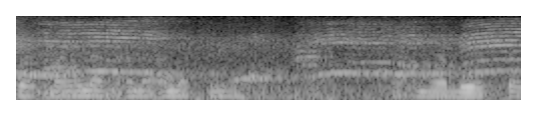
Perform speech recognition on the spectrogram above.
Buat mainan anak-anak nih nggak bete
